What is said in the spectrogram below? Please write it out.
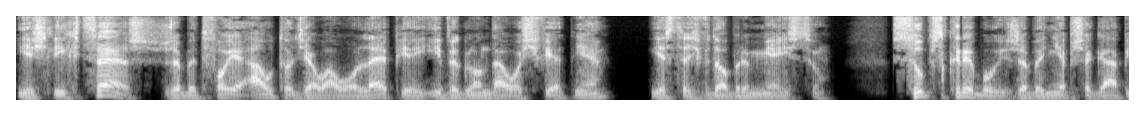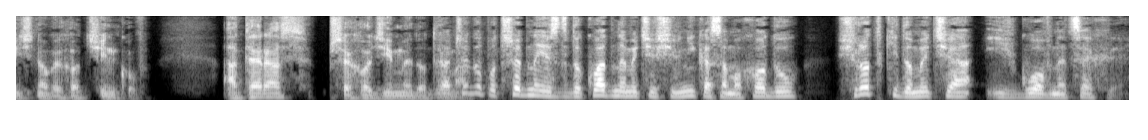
Jeśli chcesz, żeby Twoje auto działało lepiej i wyglądało świetnie, jesteś w dobrym miejscu. Subskrybuj, żeby nie przegapić nowych odcinków. A teraz przechodzimy do tematu. Dlaczego potrzebne jest dokładne mycie silnika samochodu, środki do mycia i ich główne cechy?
